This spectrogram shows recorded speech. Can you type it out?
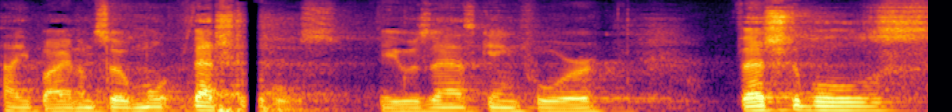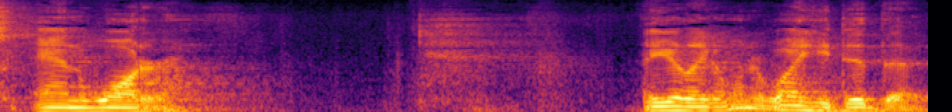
type item, so more vegetables. He was asking for vegetables and water. Now you're like, I wonder why he did that.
